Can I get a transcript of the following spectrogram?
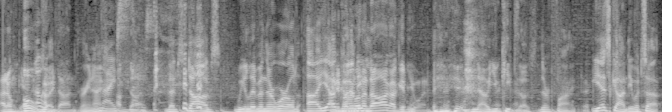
I don't get Oh, it. good. I'm done. Very nice. Nice. I'm done. That's dogs. We live in their world. Uh, yeah, Anybody Gandhi. want a dog? I'll give you one. no, you keep those. They're fine. Yes, Gandhi, what's up?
